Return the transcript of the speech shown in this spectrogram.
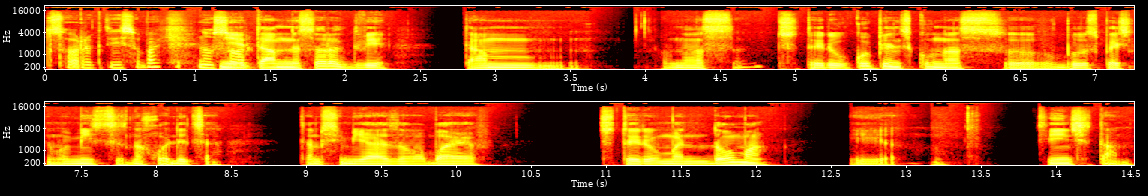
42 собаки? Ну, 40. Ні, там не 42. Там у нас 4 у Куп'янську, у нас е, в безпечному місці знаходяться. Там сім'я Залабаєв, 4 в мене вдома, і всі інші там.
